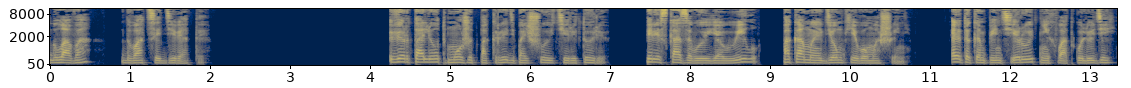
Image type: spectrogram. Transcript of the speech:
Глава 29. Вертолет может покрыть большую территорию. Пересказываю я Уиллу, пока мы идем к его машине. Это компенсирует нехватку людей.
